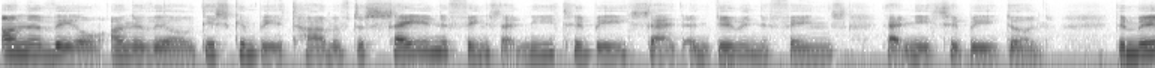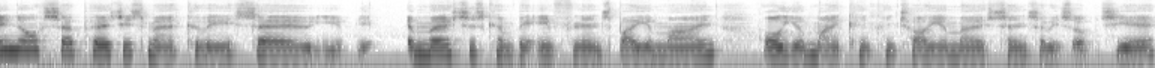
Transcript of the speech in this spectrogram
on a real on a real this can be a time of just saying the things that need to be said and doing the things that need to be done. The moon also opposes mercury so you, emotions can be influenced by your mind or your mind can control your emotions so it's up to you.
